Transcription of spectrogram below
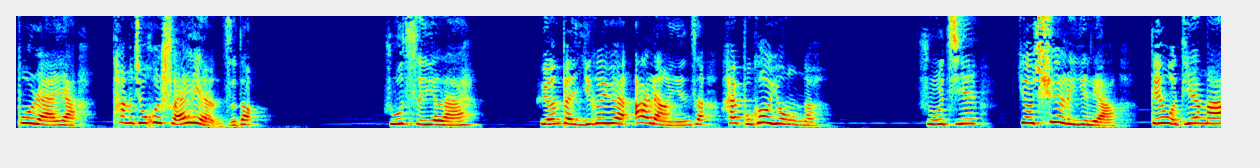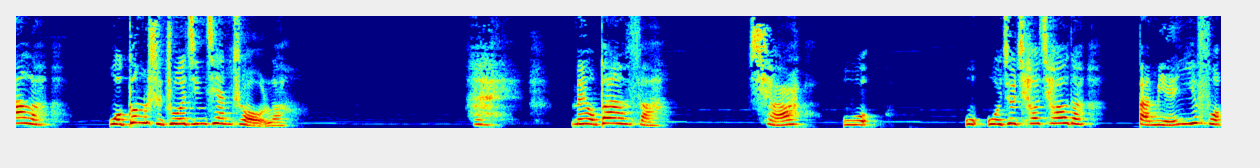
不然呀，他们就会甩脸子的。如此一来，原本一个月二两银子还不够用呢，如今又去了一两给我爹妈了。我更是捉襟见肘了，唉，没有办法，钱儿，我，我我就悄悄的把棉衣服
